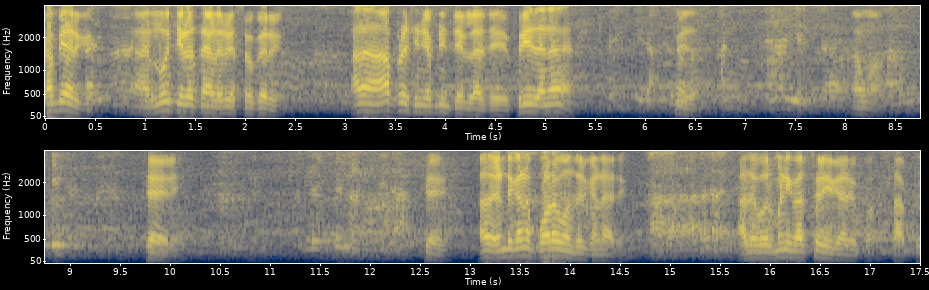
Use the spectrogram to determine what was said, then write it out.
கம்மியாக இருக்குது நூற்றி இருபத்தி நாலு இருக்குது சுகரு ஆனால் ஆப்ரேஷன் எப்படின்னு தெரியல அது. ஃப்ரீ தானே? ஃப்ரீ தான். ஆமாம் சரி. சரி. அது ரெண்டு கண்ணு புறவு வந்திருக்கேனாரு அதை ஒரு மணிக்கு வர சொல்லியிருக்காரு இப்போ சாப்பிட்டு.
